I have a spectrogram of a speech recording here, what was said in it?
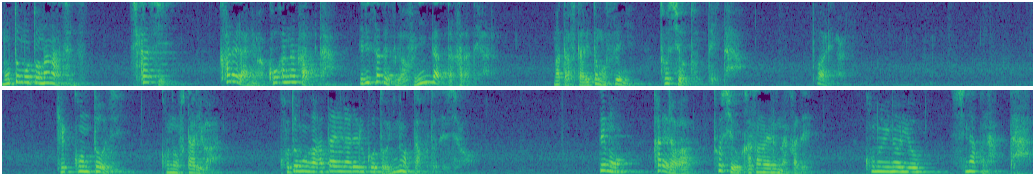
もともと7節しかし彼らには子がなかったエリザベスが不妊だったからである。また2人ともすでに年を取っていた。とあります。結婚当時この2人は子供が与えられることを祈ったことでしょう。でも彼らは年を重ねる中でこの祈りをしなくなった。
